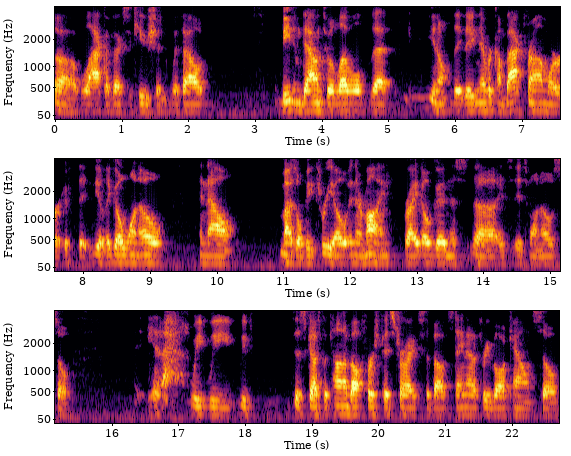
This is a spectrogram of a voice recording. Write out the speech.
uh, lack of execution without beating them down to a level that you know they, they never come back from, or if they you know they go 1-0 and now might as well be 3-0 in their mind right? Oh goodness, uh, it's it's one zero. So yeah, we we we've discussed a ton about first pitch strikes, about staying out of three ball counts. So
